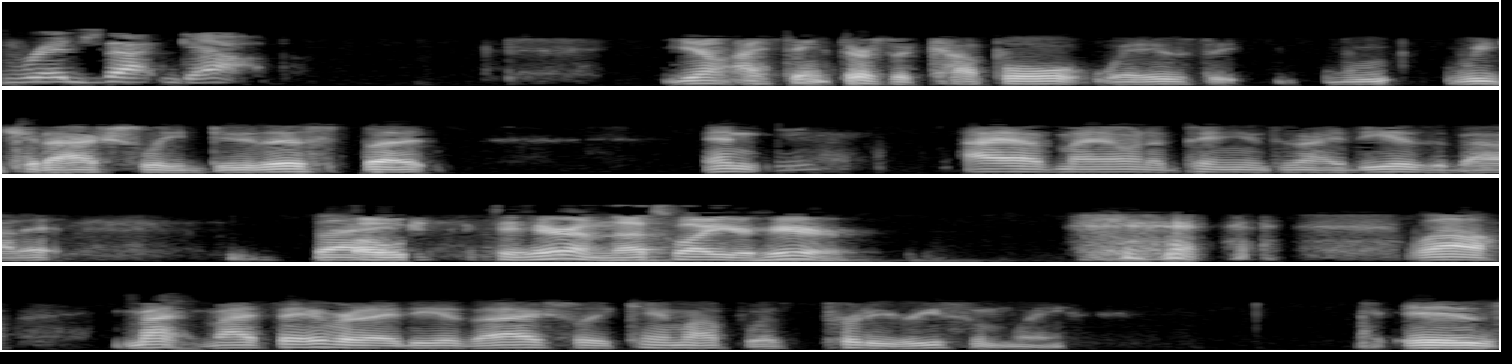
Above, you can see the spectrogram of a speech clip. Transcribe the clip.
bridge that gap? you know, I think there's a couple ways that w- we could actually do this, but, and mm-hmm. I have my own opinions and ideas about it, but, Oh, to hear them. That's why you're here. well, my, my favorite idea that I actually came up with pretty recently is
